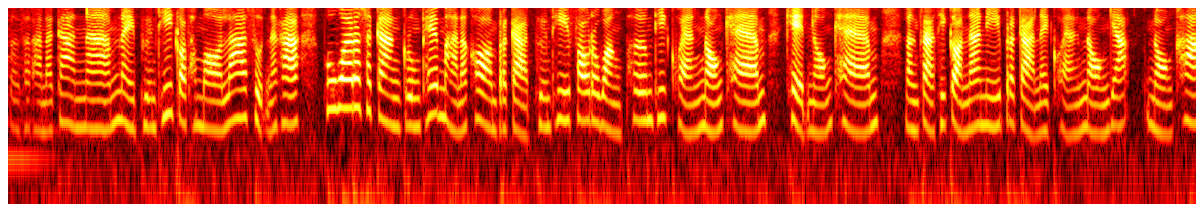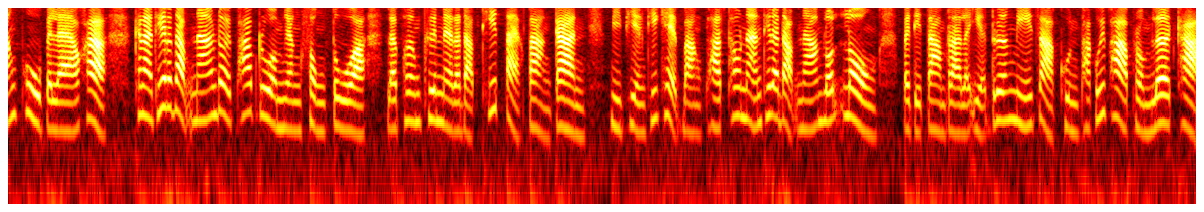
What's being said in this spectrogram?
ส่วนสถานการณ์น้ำในพื้นที่กทมล่าสุดนะคะ ผู้ว่าราชการกรุงเทพมหานครประกาศพื้นที่เฝ้าระวังเพิ่มที่แขวงหนองแขม เขตหนองแขม หลังจากที่ก่อนหน้านี้ประกาศในแขวงหนองยะหนองค้างภูไปแล้วค่ะ ขณะที่ระดับน้ำโดยภาพรวมยังทรงตัว และเพิ่มขึ้นในระดับที่แตกต่างกัน มีเพียงที่เขตบางพลัดเท่านั้นที่ระดับน้ำลดลง ไปติดตามรายละเอียดเรื่องนี้จากคุณพักวิภาพรหมเลิศค่ะ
